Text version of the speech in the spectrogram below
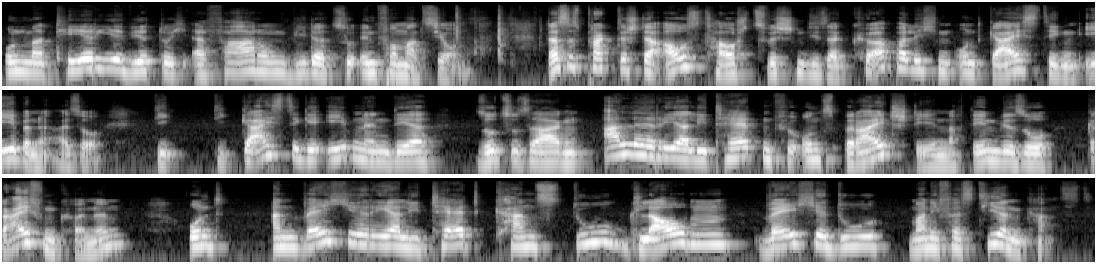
und Materie wird durch Erfahrung wieder zu Information. Das ist praktisch der Austausch zwischen dieser körperlichen und geistigen Ebene, also die, die geistige Ebene, in der sozusagen alle Realitäten für uns bereitstehen, nach denen wir so greifen können, und an welche Realität kannst du glauben, welche du manifestieren kannst.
